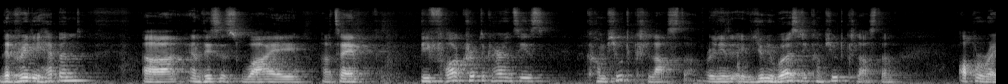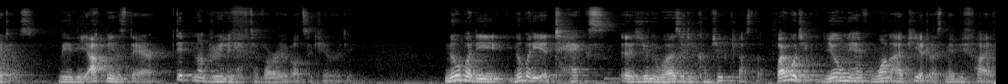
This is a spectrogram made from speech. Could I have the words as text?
That really happened, uh, and this is why I'd say before cryptocurrencies, compute cluster, really a university compute cluster, operators, the, the admins there, did not really have to worry about security. Nobody, nobody attacks a university compute cluster. Why would you? You only have one IP address, maybe five.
